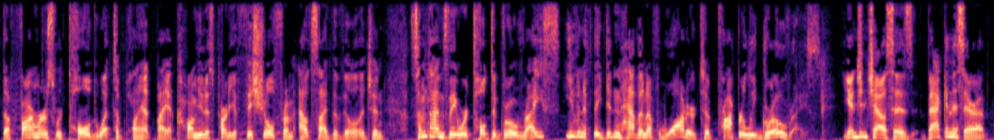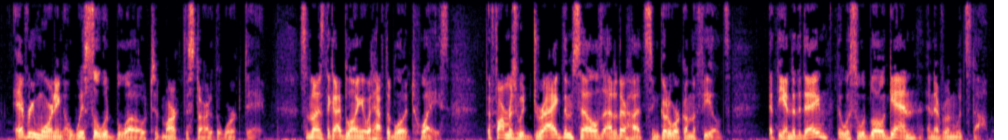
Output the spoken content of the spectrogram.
The farmers were told what to plant by a Communist Party official from outside the village, and sometimes they were told to grow rice even if they didn't have enough water to properly grow rice. Yenjin Chao says back in this era, every morning a whistle would blow to mark the start of the workday. Sometimes the guy blowing it would have to blow it twice. The farmers would drag themselves out of their huts and go to work on the fields. At the end of the day, the whistle would blow again and everyone would stop.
